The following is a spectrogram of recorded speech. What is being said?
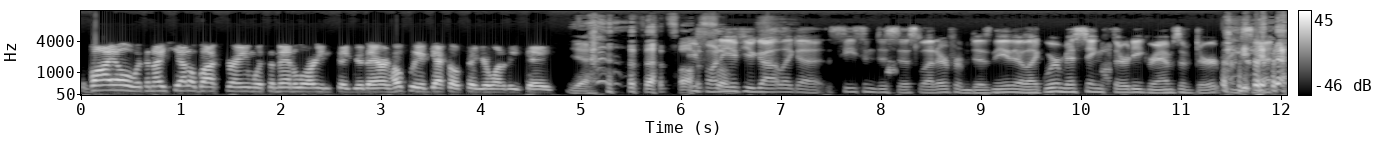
vial with a nice shadow box frame with the Mandalorian figure there, and hopefully a gecko figure one of these days. yeah, that's awesome. It'd be funny if you got like a cease and desist letter from Disney. They're like, "We're missing 30 grams of dirt from set."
